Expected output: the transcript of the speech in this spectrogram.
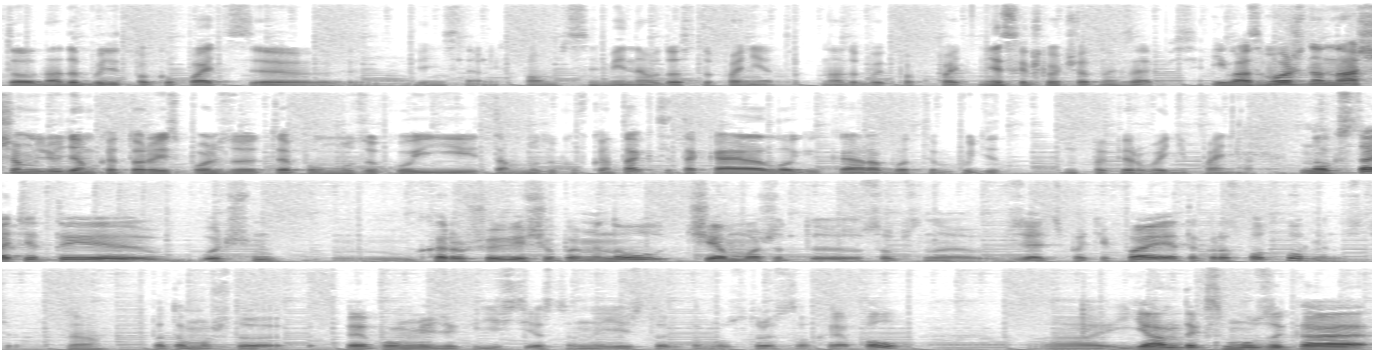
то надо будет покупать, э, я не знаю, по-моему, семейного доступа нет. Надо будет покупать несколько учетных записей. И, возможно, нашим людям, которые используют Apple музыку и там музыку ВКонтакте, такая логика работы будет по первой непонятна. Но, кстати, ты очень хорошую вещь упомянул, чем может, э, собственно, взять Spotify, это кроссплатформенностью. Да. Потому что Apple Music, естественно, есть только на устройствах Apple. Э, Яндекс Музыка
